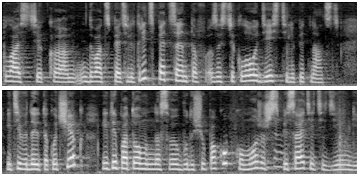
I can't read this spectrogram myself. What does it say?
пластик 25 или 35 центов, за стекло 10 или 15. И тебе дают такой чек, и ты потом на свою будущую покупку можешь да. списать эти деньги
